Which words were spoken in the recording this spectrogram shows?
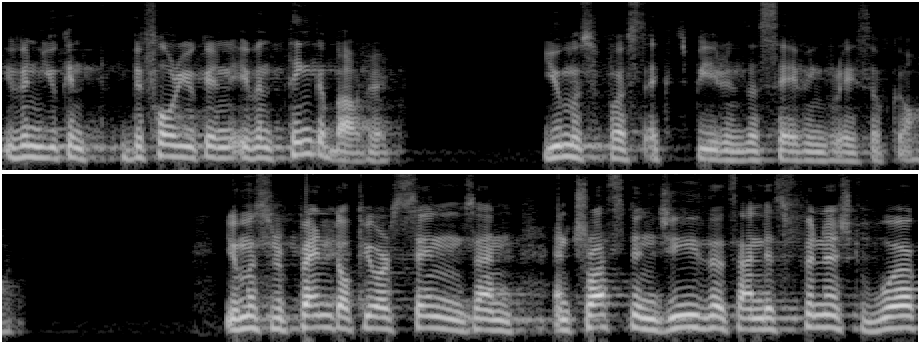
even you can before you can even think about it, you must first experience the saving grace of God. You must repent of your sins and, and trust in Jesus and his finished work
